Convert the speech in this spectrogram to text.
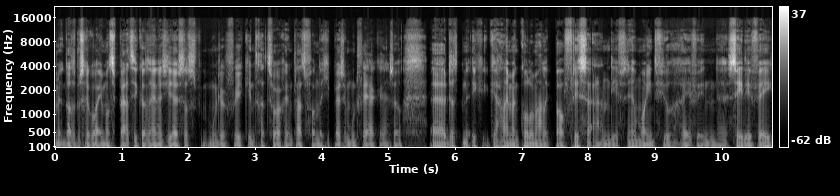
dat het misschien wel emancipatie kan zijn als je juist als moeder voor je kind gaat zorgen in plaats van dat je per se moet werken en zo. dat, ik, ik haal in mijn column haal ik Paul Frisse aan. Die heeft een heel mooi interview gegeven in CDV,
